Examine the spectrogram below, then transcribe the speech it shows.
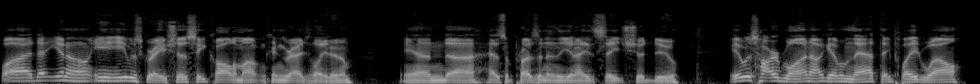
but uh, you know he, he was gracious. He called him out and congratulated him, and uh, as a president of the United States should do. It was hard won. I'll give them that. They played well.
